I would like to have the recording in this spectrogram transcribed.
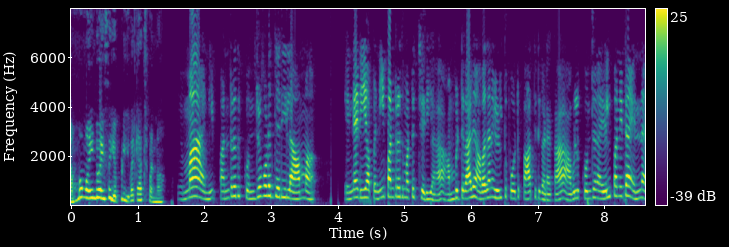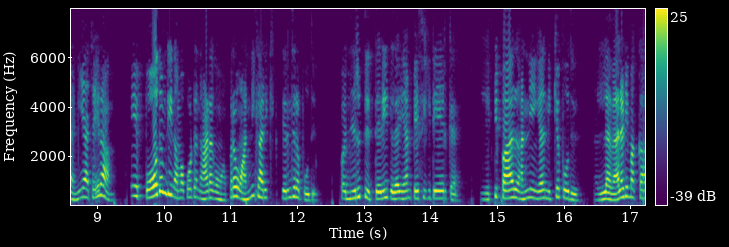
நம்ம மைண்ட் வாய்ஸை எப்படி இவ கேட்ச் பண்ணா? எம்மா நீ பண்றது கொஞ்சம் கூட தெரியல ஆமா. என்னடி அப்ப நீ பண்றது மட்டும் சரியா? அம்பிட்டு வேலையை அவ தானே இழுத்து போட்டு பாத்துட்டு கிடக்கா? அவளுக்கு கொஞ்சம் நான் ஹெல்ப் பண்ணிட்டா என்ன? நீயா செய்றா? ஏ போதும்டி நம்ம போட்ட நாடகம். அப்புறம் அன்னிக்காரிக்கு தெரிஞ்சிட போகுது இப்ப நிறுத்து தெரியுதுல? ஏன் பேசிக்கிட்டே இருக்க? எட்டி பாரு அண்ணி இங்க நிக்க போகுது. நல்ல வேலைடி மக்கா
